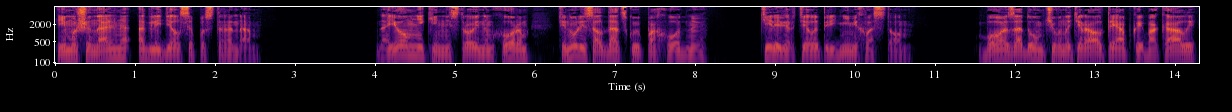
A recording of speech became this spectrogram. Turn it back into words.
и машинально огляделся по сторонам. Наемники нестройным хором тянули солдатскую походную. Тиля вертела перед ними хвостом. Бо задумчиво натирал тряпкой бокалы,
